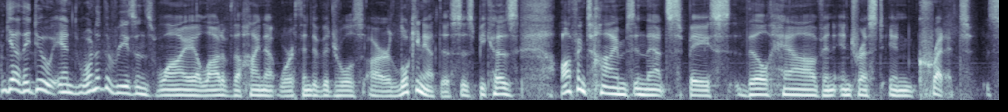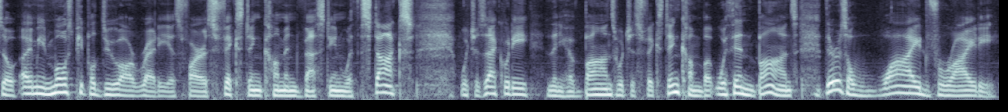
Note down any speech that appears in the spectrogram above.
Yeah, they do. And one of the reasons why a lot of the high net worth individuals are looking at this is because oftentimes in that space, they'll have an interest in credit. So, I mean, most people do already as far as fixed income investing with stocks, which is equity, and then you have bonds, which is fixed income. But within bonds, there is a wide variety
